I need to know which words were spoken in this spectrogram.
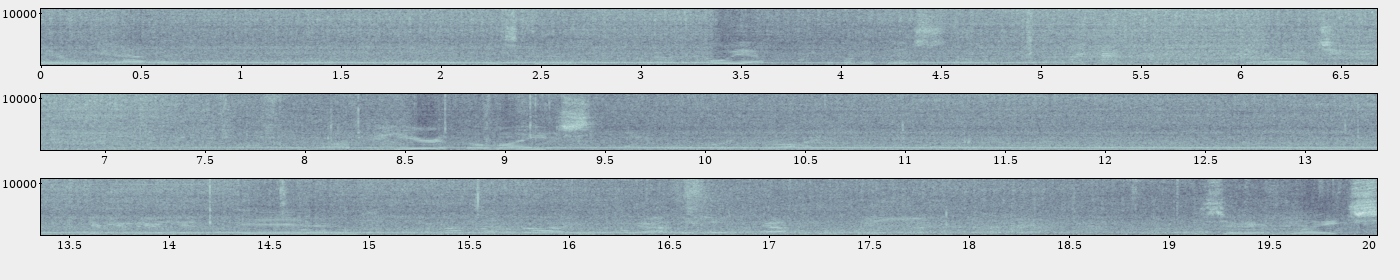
There we have it. I'm just gonna. Oh yeah, take a look at this. Dodge. Up at. And these are lights.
